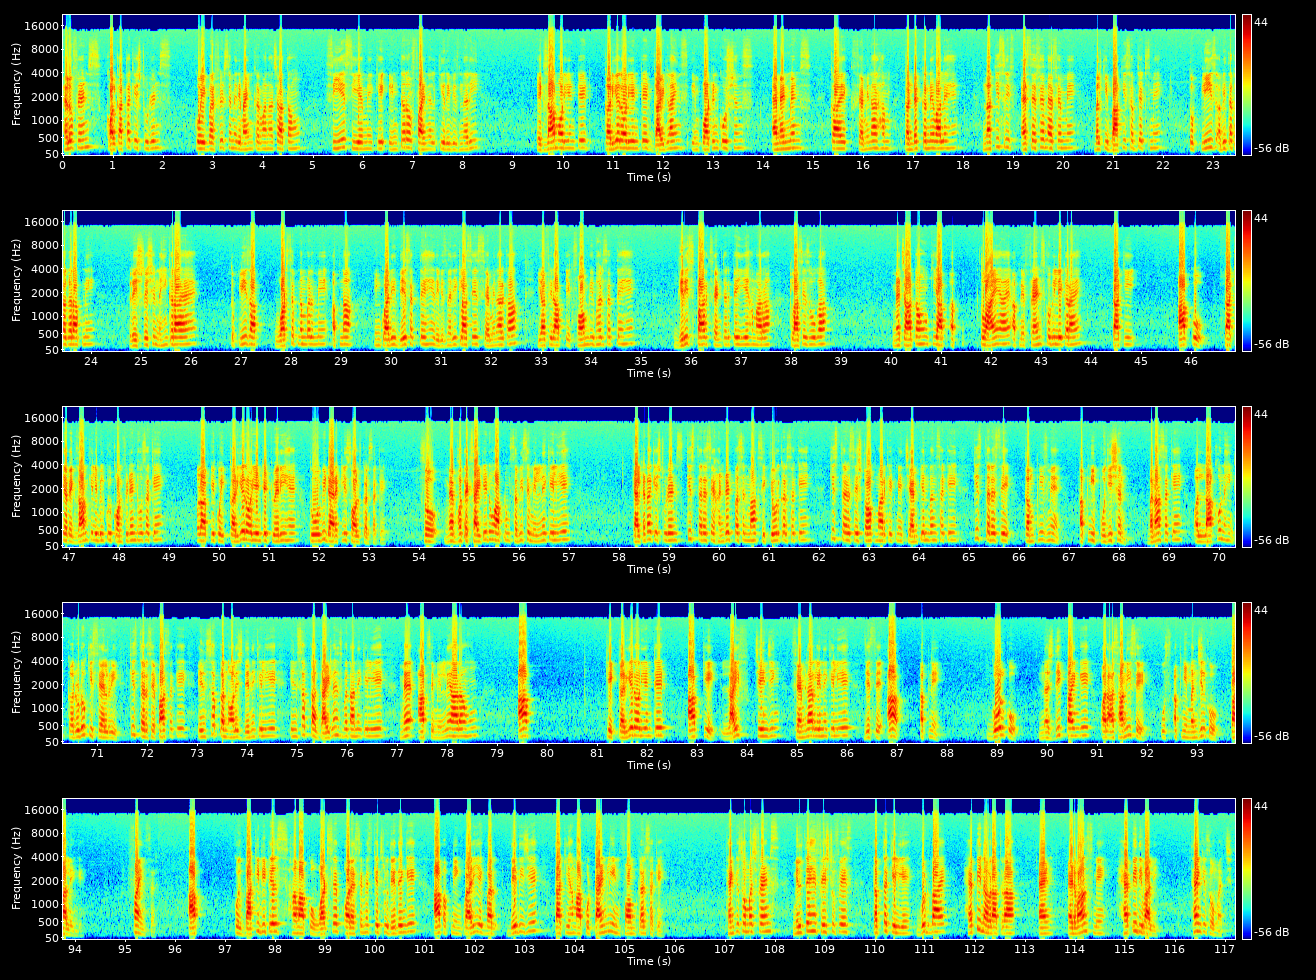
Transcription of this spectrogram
Hello friends Kolkata के students को एक बार फिर से मैं रिमाइंड करवाना चाहता हूँ सी ए सी एम ए के इंटर और फाइनल की revisionary exam oriented career oriented guidelines important questions amendments का एक सेमिनार हम कंडक्ट करने वाले हैं। न कि सिर्फ़ S F M F M में बल्कि बाकी सब्जेक्ट्स में। तो प्लीज़ अभी तक अगर आपने रजिस्ट्रेशन नहीं कराया है तो प्लीज़ आप व्हाट्सएप नंबर में अपना इंक्वायरी दे सकते हैं रिविजनरी क्लासेस सेमिनार का या फिर आप एक फॉर्म भी भर सकते हैं। गिरीश पार्क सेंटर पे ये हमारा क्लासेस होगा। मैं चाहता हूँ कि आप अप, तो आए आए अपने फ्रेंड्स को भी लेकर आएँ ताकि आपको ताकि आप एग्ज़ाम के लिए बिल्कुल कॉन्फिडेंट हो सकें और आपके कोई करियर ओरिएंटेड क्वेरी हैं तो वो भी डायरेक्टली सॉल्व कर सकें। सो so, मैं बहुत एक्साइटेड हूँ आप लोग सभी से मिलने के लिए। कैलकाटा के स्टूडेंट्स किस तरह से 100 परसेंट मार्क्स सिक्योर कर सकें, किस तरह से स्टॉक मार्केट में चैंपियन बन सकें, किस तरह से कंपनीज़ में अपनी पोजीशन बना सकें और लाखों नहीं, करोड़ों की सैलरी किस तरह से पा सके, इन सब का नॉलेज देने के लिए, इन सब का गाइडलाइंस बताने के लिए मैं आपसे मिलने आ रहा हूँ। आप के करियर ओरिएंटेड आपके लाइफ चेंजिंग सेमिनार लेने के लिए, जिससे आप अपने गोल को नज़दीक पाएँगे और आसानी से उस अपनी मंजिल को पा लेंगे। फाइन सर आप कोई बाकी डिटेल्स हम आपको व्हाट्सएप और एसएमएस के थ्रू दे देंगे। आप अपनी इंक्वायरी एक बार दे दीजिए ताकि हम आपको टाइमली इन्फॉर्म कर सकें। Thank you so much friends मिलते हैं फेस टू फेस तब तक के लिए good bye happy Navratra and advance में happy Diwali thank you so much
